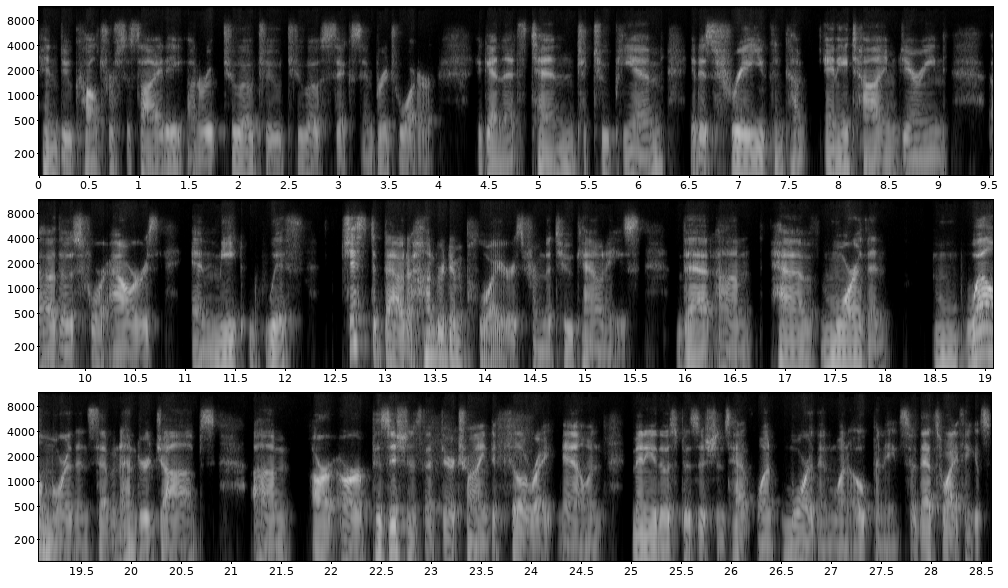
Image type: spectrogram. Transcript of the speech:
Hindu Cultural Society on Route 202-206 in Bridgewater. Again, that's 10 to 2 p.m. It is free. You can come anytime during uh, those four hours and meet with just about 100 employers from the two counties that um, have more than, well more than 700 jobs um, are, are positions that they're trying to fill right now. And many of those positions have one more than one opening. So that's why I think it's,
